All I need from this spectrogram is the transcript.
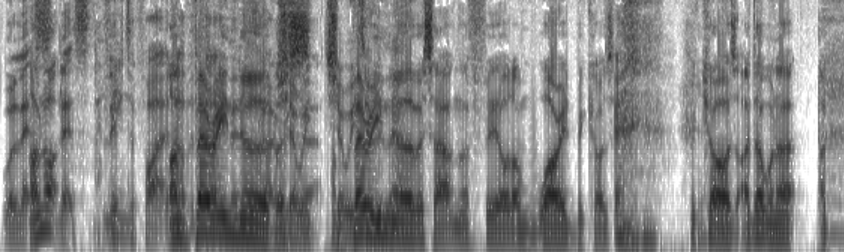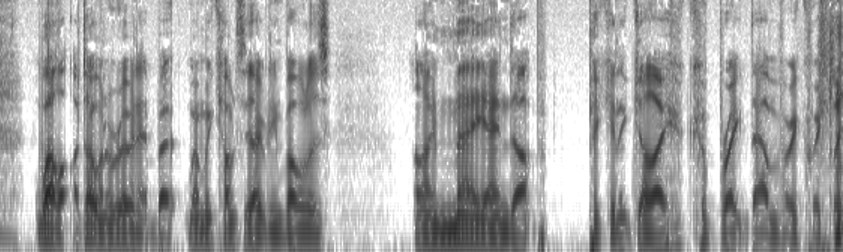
well, let's I'm not- let's live to fight another I'm very day then and go nervous. Shall we- shall I'm do very nervous out in the field. I'm worried because because I don't want to. Well, I don't want to ruin it, but when we come to the opening bowlers, I may end up picking a guy who could break down very quickly.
